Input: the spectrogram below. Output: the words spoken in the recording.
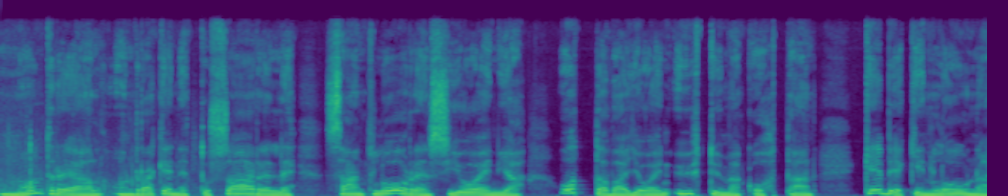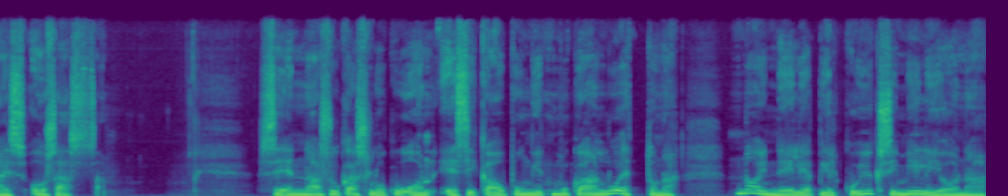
Montreal on rakennettu saarelle St. Lawrence-joen ja Ottavajoen yhtymäkohtaan Quebecin lounaisosassa. Sen asukasluku on esikaupungit mukaan luettuna noin 4,1 miljoonaa.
